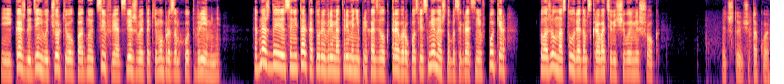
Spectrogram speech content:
и каждый день вычеркивал по одной цифре, отслеживая таким образом ход времени. Однажды санитар, который время от времени приходил к Тревору после смены, чтобы сыграть с ним в покер, — положил на стул рядом с кроватью вещевой мешок. «Это что еще такое?»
